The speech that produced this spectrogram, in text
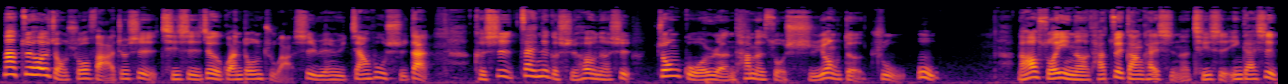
那最后一种说法就是，其实这个关东煮啊是源于江户时代，可是，在那个时候呢，是中国人他们所食用的主物，然后所以呢，它最刚开始呢，其实应该是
